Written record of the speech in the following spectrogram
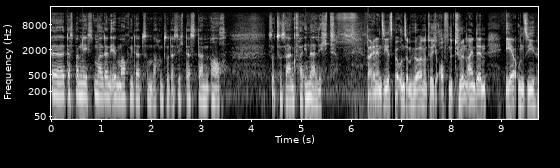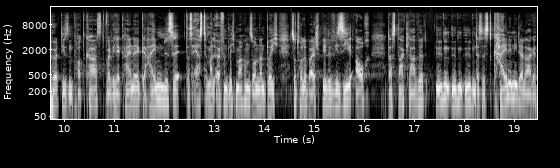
äh, das beim nächsten Mal dann eben auch wieder zu machen, sodass sich das dann auch sozusagen verinnerlicht. Da rennen Sie jetzt bei unserem Hörer natürlich offene Türen ein, denn er und sie hört diesen Podcast, weil wir hier keine Geheimnisse das erste Mal öffentlich machen, sondern durch so tolle Beispiele wie Sie auch, dass da klar wird, üben, üben, üben. Das ist keine Niederlage.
